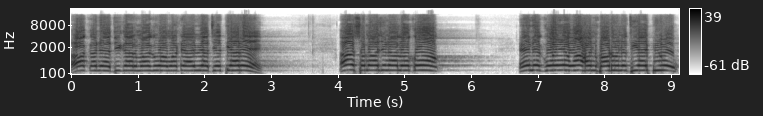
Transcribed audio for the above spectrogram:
હક અને અધિકાર માંગવા માટે આવ્યા છે ત્યારે આ સમાજના લોકો એને કોઈએ વાહન ભાડું નથી આપ્યું.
